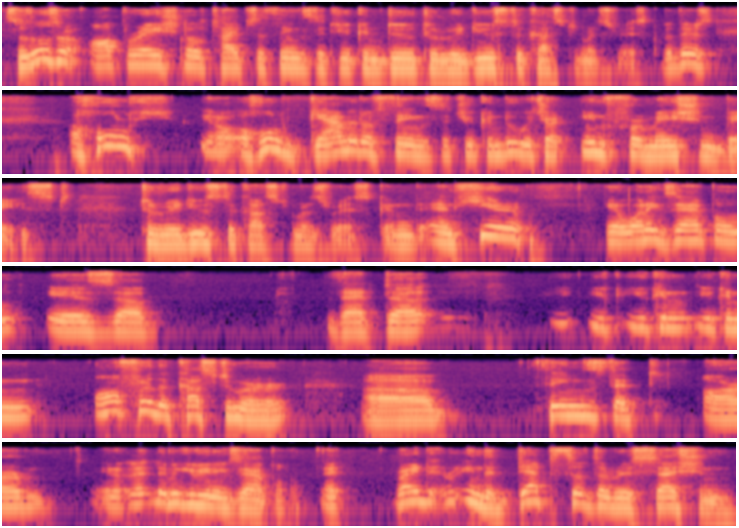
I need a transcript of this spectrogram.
So those are operational types of things that you can do to reduce the customer's risk. But there's a whole, you know, a whole gamut of things that you can do which are information based to reduce the customer's risk. And and here, you know, one example is uh, that uh, you you can you can offer the customer uh, things that are you know let, let me give you an example. Uh, right in the depths of the recession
